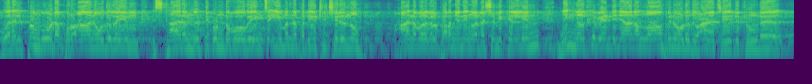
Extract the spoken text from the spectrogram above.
ഒരൽപ്പം കൂടെ ഖുർആൻ ഓതുകയും നിസ്കാരം നീട്ടിക്കൊണ്ടുപോവുകയും ചെയ്യുമെന്ന് പ്രതീക്ഷിച്ചിരുന്നു. മാനവകൾ പറഞ്ഞു നിങ്ങൾ വിഷമിക്കല്ലിൻ നിങ്ങൾക്ക് വേണ്ടി ഞാൻ അള്ളാഹുവിനോട് ദുആ ചെയ്തിട്ടുണ്ട്.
